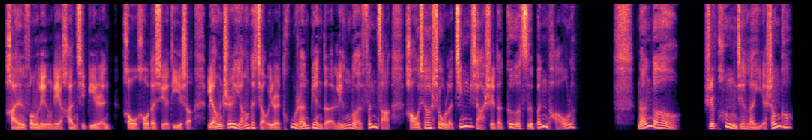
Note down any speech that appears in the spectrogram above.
寒风凛冽，寒气逼人。厚厚的雪地上，两只羊的脚印突然变得凌乱纷杂，好像受了惊吓似的，各自奔逃了。难道是碰见了野牲口？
